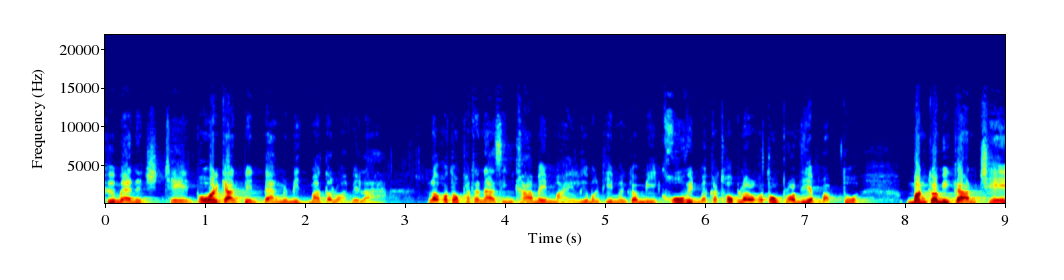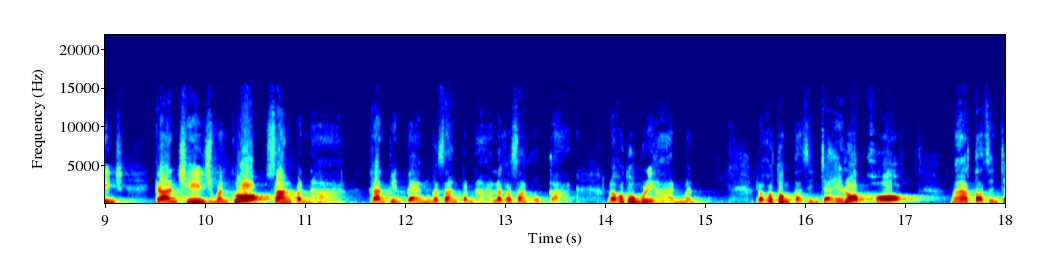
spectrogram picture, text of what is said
คือ manage change เพราะว่าการเปลี่ยนแปลงมันมีมาตลอดเวลา เราก็ต้องพัฒนาสินค้าใหม่ๆ หรือบางทีมันก็มีโควิดมากระทบเราเราก็ต้องพร้อมที่จะปรับตัว มันก็มีการ change การ change มันก็สร้างปัญหา การเปลี่ยนแปลงมันก็สร้างปัญหาแล้วก็สร้างโอกาส เราก็ต้องบริหารมันเราก็ต้องตัดสินใจให้รอบคอบนะฮะตัดสินใจ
